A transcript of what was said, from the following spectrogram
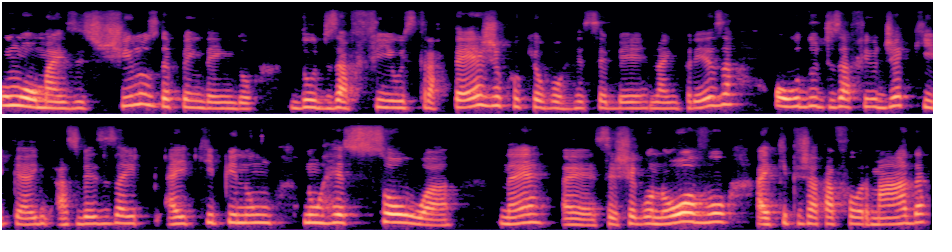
um ou mais estilos dependendo do desafio estratégico que eu vou receber na empresa ou do desafio de equipe. Às vezes a, a equipe não, não ressoa, né? É, você chegou novo, a equipe já está formada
